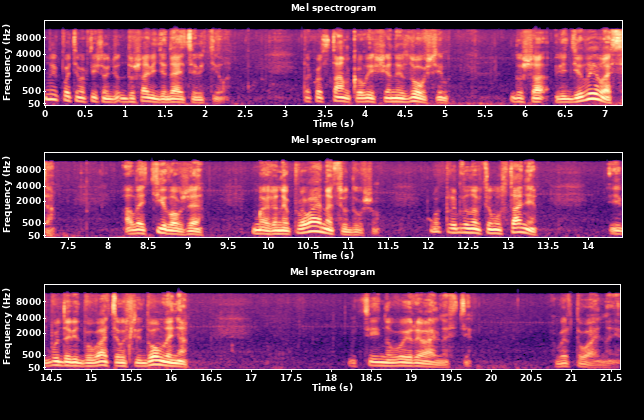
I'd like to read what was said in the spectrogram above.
ну і потім фактично душа відділяється від тіла. Так от стан, коли ще не зовсім душа відділилася, але тіло вже майже не впливає на цю душу, от приблизно в цьому стані і буде відбуватися усвідомлення у цій нової реальності віртуальної.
